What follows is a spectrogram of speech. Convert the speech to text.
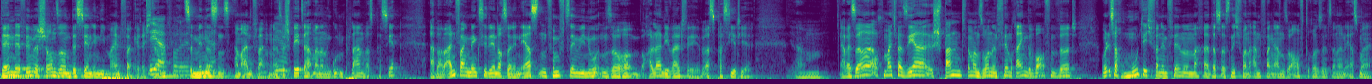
Denn der Film ist schon so ein bisschen in die Mindfuck-Richtung. Ja. Zumindest am Anfang. Also Ja. später hat man dann einen guten Plan, was passiert. Aber am Anfang denkst du dir noch so in den ersten 15 Minuten so, holla die Waldfee, was passiert hier? Ähm, aber es ist auch manchmal sehr spannend, wenn man so in einen Film reingeworfen wird und ist auch mutig von dem Filmemacher, dass er es nicht von Anfang an so aufdröselt, sondern erstmal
